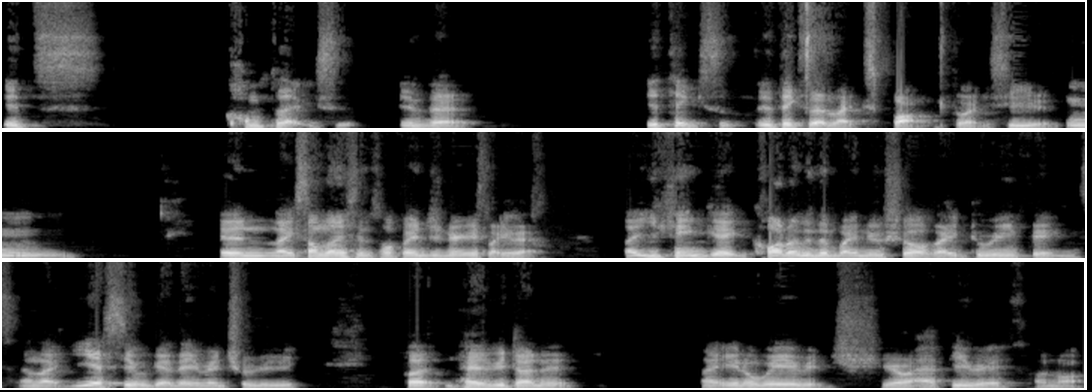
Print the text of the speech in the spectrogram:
it's complex in that it takes it takes that like spark to like see it Mm. And like sometimes in software engineering it's like that like you can get caught up in the minutia of like doing things and like yes you'll get there eventually but have you done it like in a way which you're happy with or not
